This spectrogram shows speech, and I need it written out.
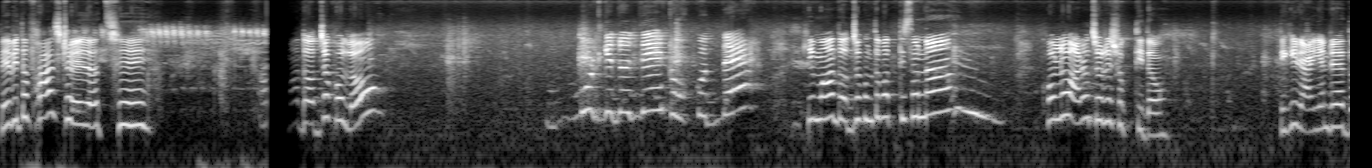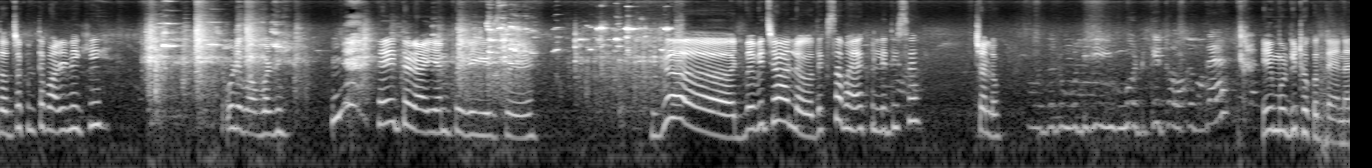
বেবি তো ফার্স্ট হয়ে যাচ্ছে। মা দরজা খোলো। কি মা দরজা খুলতে পারতেছো না? খোলো আরও জোরে শক্তি দাও। দেখি রায়ান রে দরজা খুলতে পারে নাকি? ওরে বাবা রে। এই তো রায়ান পেরে গেছে। গুড বেবি চলো। দেখছ ভাইয়া খুলে দিছে। চলো। এই মুরগি ঠোকর দেয়। না।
